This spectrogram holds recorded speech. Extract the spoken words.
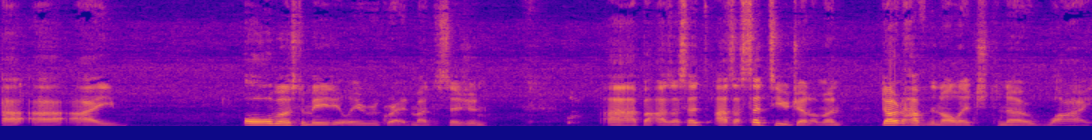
I, I, I almost immediately regretted my decision, uh, but as I said, as I said to you, gentlemen, don't have the knowledge to know why.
